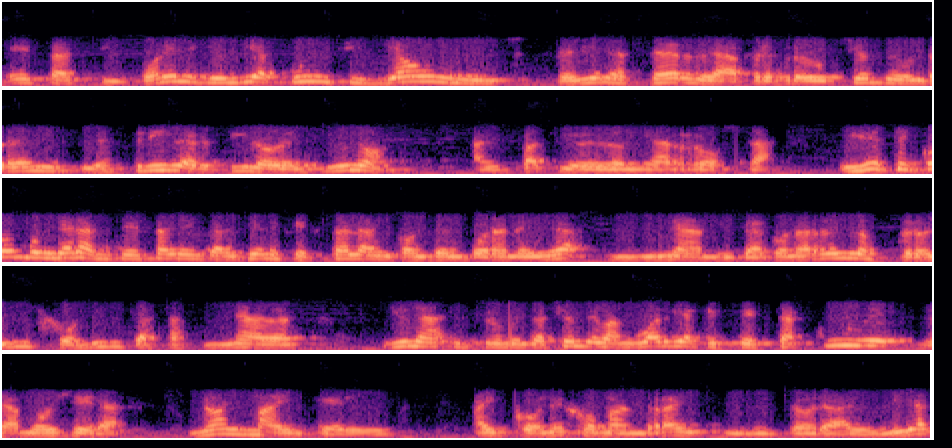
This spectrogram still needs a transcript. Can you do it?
es así. Ponele que un día Quincy Jones se viene a hacer la preproducción de un remix de thriller siglo XXI al patio de Doña Rosa. Y de ese combo hilarante salen canciones que exhalan contemporaneidad y dinámica, con arreglos prolijos, líricas afinadas y una instrumentación de vanguardia que te sacude la mollera. No hay Michael, hay Conejo Manray y Litoral. Mirá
